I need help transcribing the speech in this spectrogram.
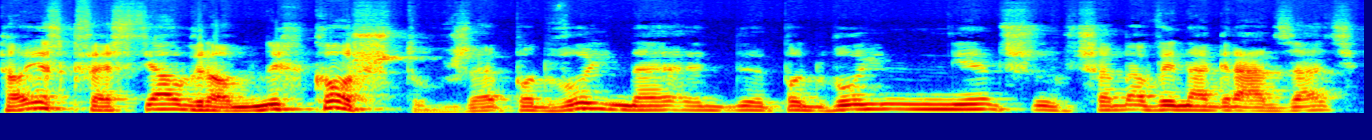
to jest kwestia ogromnych kosztów, że podwójne, podwójnie trzeba wynagradzać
